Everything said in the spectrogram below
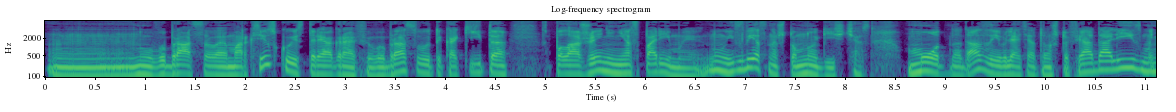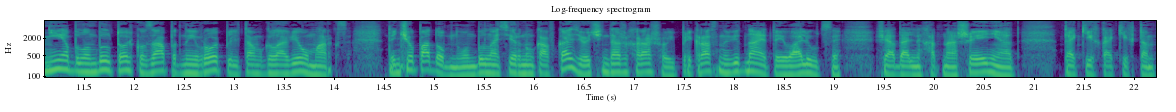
ну, выбрасывая марксистскую историографию, выбрасывают и какие-то положения неоспоримые. Ну, известно, что многие сейчас модно да, заявлять о том, что феодализма не был, он был только в Западной Европе или там в голове у Маркса. Да ничего подобного, он был на Северном Кавказе очень даже хорошо, и прекрасно видна эта эволюция феодальных отношений от таких каких-то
